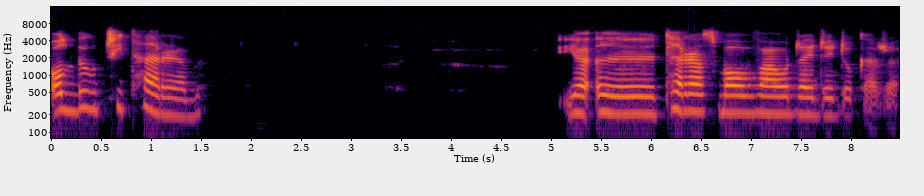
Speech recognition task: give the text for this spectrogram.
on był cheaterem. Je, y, teraz mowa JJ Jokerze.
